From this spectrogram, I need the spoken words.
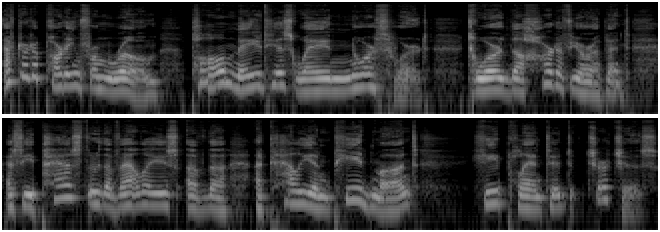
after departing from Rome, Paul made his way northward toward the heart of Europe, and as he passed through the valleys of the Italian Piedmont, he planted churches.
